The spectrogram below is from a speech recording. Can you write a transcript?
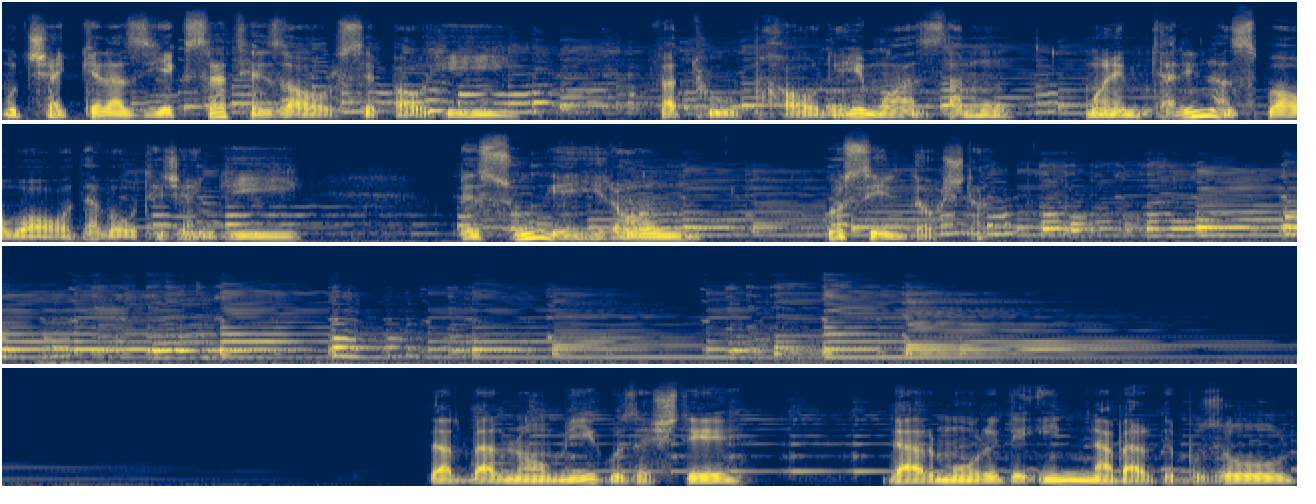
متشکل از یکصد هزار سپاهی و توپخانه معظم و مهمترین اسباب و ادوات جنگی به سوی ایران گسیل داشتند. در برنامه گذشته در مورد این نبرد بزرگ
